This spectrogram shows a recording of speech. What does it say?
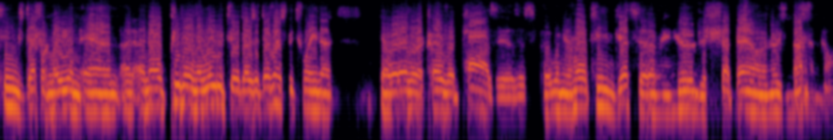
teams differently. And, and I, I, know people have alluded to it. There's a difference between a, you know, whatever a COVID pause is. It's, but when your whole team gets it, I mean, you're just shut down and there's nothing going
